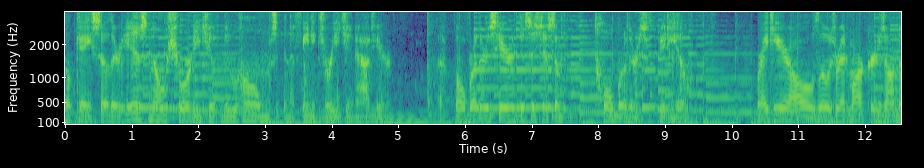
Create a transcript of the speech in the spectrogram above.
Okay, so there is no shortage of new homes in the Phoenix region out here. Uh, Toll Brothers here, this is just a Toll Brothers video. Right here, all those red markers on the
